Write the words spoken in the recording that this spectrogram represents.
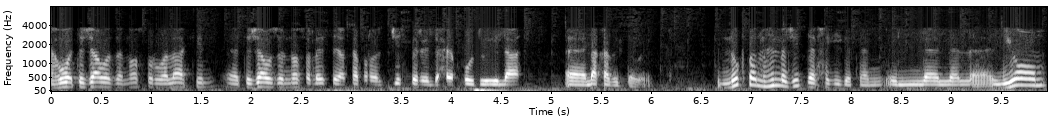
هو تجاوز النصر ولكن آه تجاوز النصر ليس يعتبر الجسر اللي حيقوده إلى آه لقب الدوري. النقطة المهمة جدا حقيقة ال ال ال اليوم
